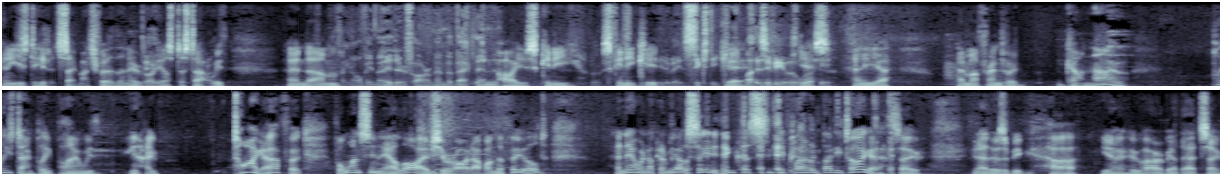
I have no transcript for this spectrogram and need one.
And he used to hit it so much further than everybody else to start with. And um, Nothing of him either, if I remember back then. oh, you skinny, skinny kid. He'd been 60 Yeah. kilos if he was Yes, lucky. and he uh, and my friends were going, no, please don't be playing with you know Tiger for for once in our lives. You're right up on the field, and now we're not going to be able to see anything because you're playing with bloody Tiger. So, you know, there was a big uh, you know hoo ha about that. So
